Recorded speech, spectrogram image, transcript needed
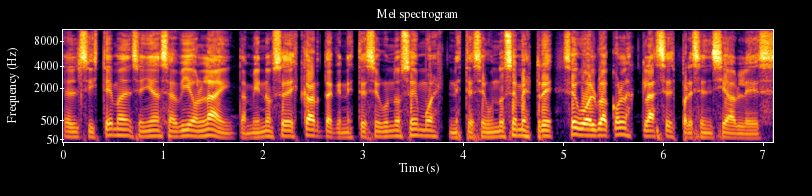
el sistema de enseñanza vía online. También no se descarta que en este segundo en este segundo semestre se vuelva con las clases presenciales.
